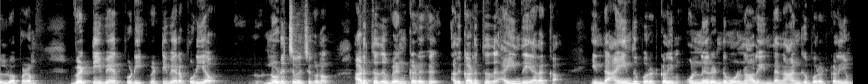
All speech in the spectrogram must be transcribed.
வில்வப்பழம் வெட்டி வேர் பொடி வெட்டி வேரை பொடியாக நொடித்து வச்சுக்கணும். அடுத்தது வெண்கடுகு அதுக்கு அடுத்தது ஐந்து ஏலக்காய். இந்த ஐந்து பொருட்களையும் ஒன்று ரெண்டு மூணு நாலு இந்த நான்கு பொருட்களையும்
